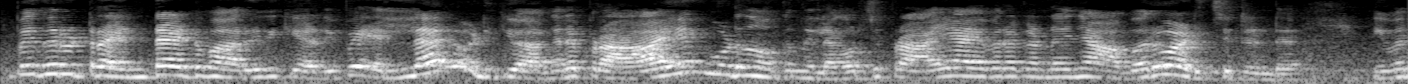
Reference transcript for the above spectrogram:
അപ്പൊ ഇതൊരു ട്രെൻഡായിട്ട് മാറിയിരിക്കുകയാണ്. ഇപ്പൊ എല്ലാവരും അടിക്കുക അങ്ങനെ പ്രായം കൂടി നോക്കുന്നില്ല. കുറച്ച് പ്രായമായവരെ കണ്ടു കഴിഞ്ഞാൽ അവരും അടിച്ചിട്ടുണ്ട്. ഇവൻ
